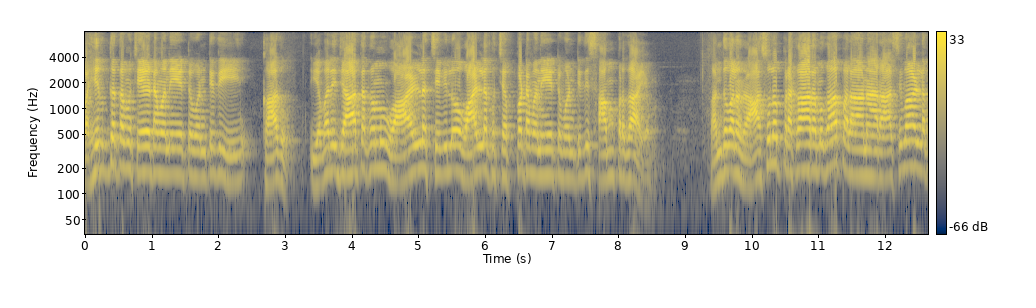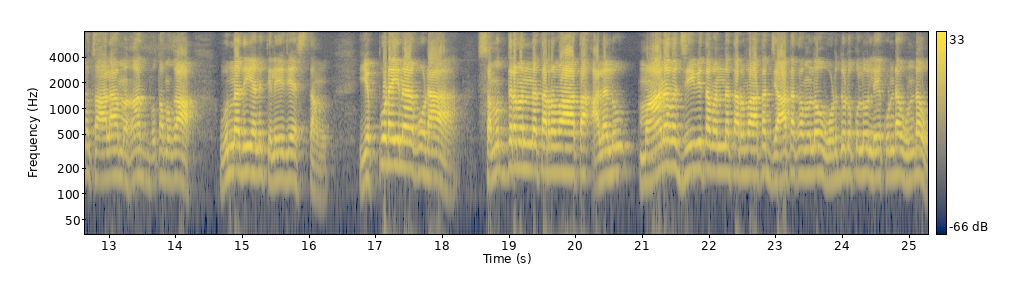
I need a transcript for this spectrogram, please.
బహిర్గతము చేయటం అనేటువంటిది కాదు. ఎవరి జాతకము వాళ్ళ చెవిలో వాళ్ళకు చెప్పటం అనేటువంటిది సాంప్రదాయం. అందువలన రాసుల ప్రకారముగా ఫలానా రాశి వాళ్ళకు చాలా మహాద్భుతముగా ఉన్నది అని తెలియజేస్తాము ఎప్పుడైనా కూడా సముద్రమన్న తర్వాత అలలు మానవ జీవితం అన్న తర్వాత జాతకములో ఒడిదుడుకులు లేకుండా ఉండవు.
